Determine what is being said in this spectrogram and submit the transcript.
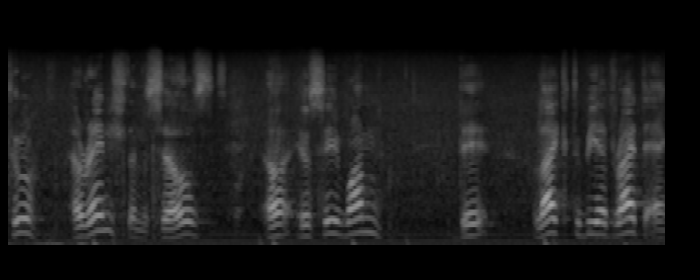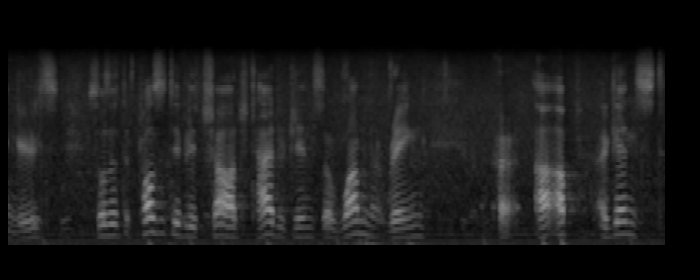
to arrange themselves. Uh, you see, one, they like to be at right angles so that the positively charged hydrogens of one ring uh, are up against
